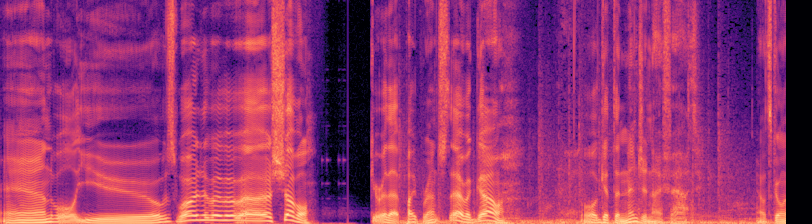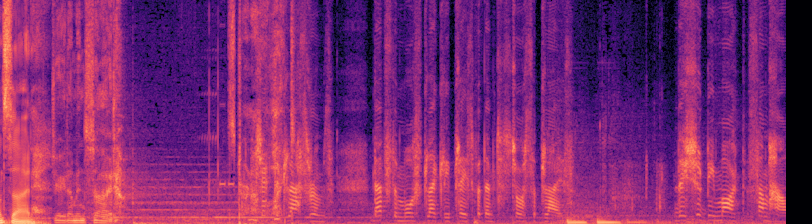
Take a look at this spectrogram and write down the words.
And we'll use what a shovel. Get rid of that pipe wrench. There we go. We'll get the ninja knife out. Now let's go inside. Jade, I'm inside. Let's turn on Check the the classrooms. That's the most likely place for them to store supplies. They should be marked somehow.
